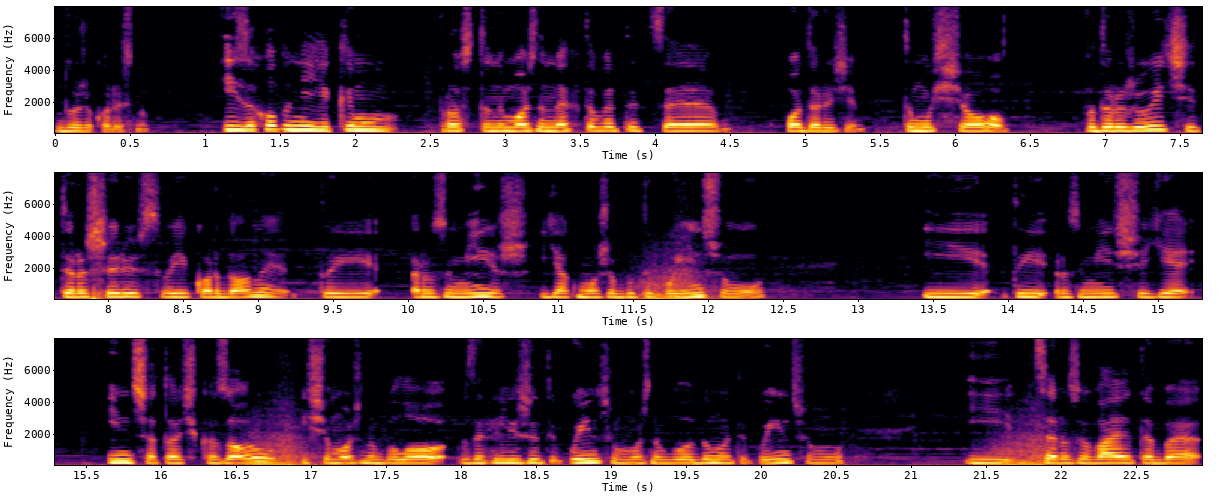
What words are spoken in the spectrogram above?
дуже корисно. І захоплення, яким просто не можна нехтувати, це подорожі. Тому що подорожуючи, ти розширюєш свої кордони, ти розумієш, як може бути по-іншому, і ти розумієш, що є інша точка зору, і що можна було взагалі жити по-іншому, можна було думати по-іншому. І це розвиває тебе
